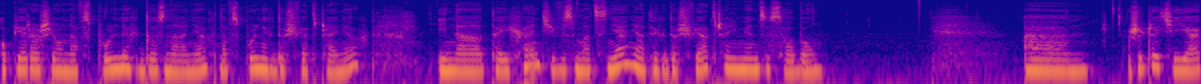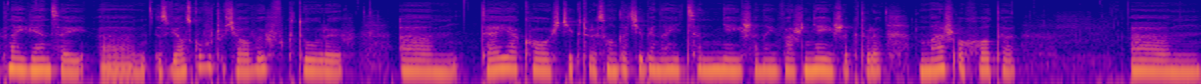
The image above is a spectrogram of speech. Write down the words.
Opierasz ją na wspólnych doznaniach, na wspólnych doświadczeniach i na tej chęci wzmacniania tych doświadczeń między sobą. życzę Ci jak najwięcej związków uczuciowych, w których te jakości, które są dla ciebie najcenniejsze, najważniejsze, które masz ochotę um,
